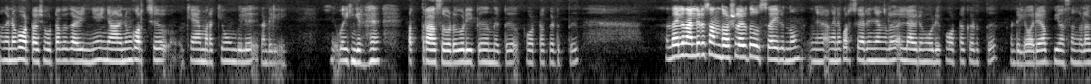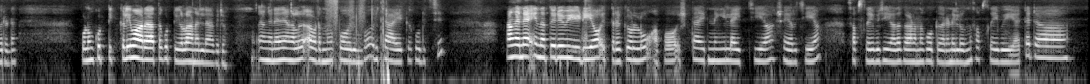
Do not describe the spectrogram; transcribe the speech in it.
അങ്ങനെ ഫോട്ടോഷൂട്ടൊക്കെ കഴിഞ്ഞ് ഞാനും കുറച്ച് ക്യാമറയ്ക്ക് മുമ്പിൽ കണ്ടില്ലേ? ഭയങ്കര പത്രാസോട് കൂടിയിട്ട് നിന്നിട്ട് ഫോട്ടോ ഒക്കെ എടുത്ത് എന്തായാലും നല്ലൊരു സന്തോഷമുള്ളൊരു ദിവസമായിരുന്നു. അങ്ങനെ കുറച്ച് നേരം ഞങ്ങൾ എല്ലാവരും കൂടി ഫോട്ടോ ഒക്കെ എടുത്ത് കണ്ടില്ല? ഓരോ അഭ്യാസങ്ങൾ അവരുടെ ഇപ്പോഴും കുട്ടിക്കളി മാറാത്ത കുട്ടികളാണ് എല്ലാവരും. അങ്ങനെ ഞങ്ങൾ അവിടെ നിന്ന് പോരുമ്പോൾ ഒരു ചായയൊക്കെ കുടിച്ച് അങ്ങനെ ഇന്നത്തെ ഒരു വീഡിയോ ഇത്രയൊക്കെ ഉള്ളൂ. അപ്പോൾ ഇഷ്ടമായിട്ടുണ്ടെങ്കിൽ ലൈക്ക് ചെയ്യുക ഷെയർ ചെയ്യുക സബ്സ്ക്രൈബ് ചെയ്യാതെ കാണുന്ന കൂട്ടുകാരുണ്ടെങ്കിൽ ഒന്ന് സബ്സ്ക്രൈബ് ചെയ്യുക. ടാറ്റാ!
